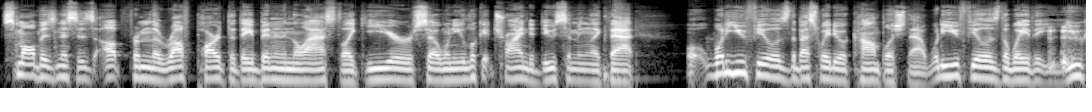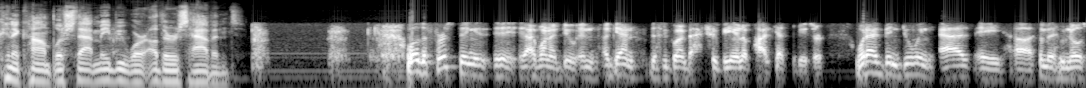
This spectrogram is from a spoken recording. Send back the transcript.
small businesses up from the rough part that they've been in, in the last like year or so when you look at trying to do something like that what do you feel is the best way to accomplish that? What do you feel is the way that you can accomplish that maybe where others haven't? Well the first thing i want to do and again this is going back to being a podcast producer. What i've been doing as a uh, somebody who knows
